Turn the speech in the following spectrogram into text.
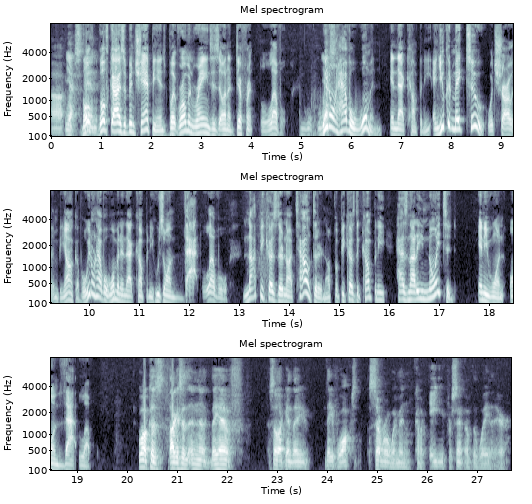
Uh, yes. Both and- both guys have been champions, but Roman Reigns is on a different level. We Yes. don't have a woman in that company, and you could make two with Charlotte and Bianca, but we don't have a woman in that company who's on that level, not because they're not talented enough, but because the company has not anointed anyone on that level. Well, because like I said, and uh, they have so again they they've walked several women kind of eighty percent of the way there,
